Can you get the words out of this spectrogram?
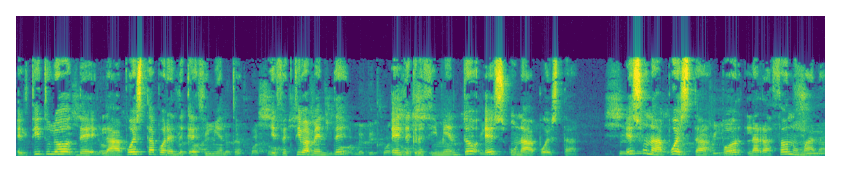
el título de La apuesta por el decrecimiento. Y efectivamente, el decrecimiento es una apuesta. Es una apuesta por la razón humana,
